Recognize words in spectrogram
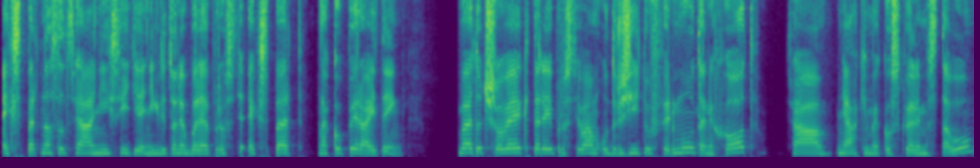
expert na sociální sítě, nikdy to nebude prostě expert na copywriting. Bude to člověk, který prostě vám udrží tu firmu, ten chod, třeba v nějakým jako skvělým stavu,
